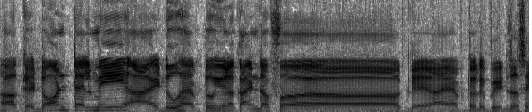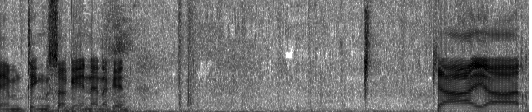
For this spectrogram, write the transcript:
Okay, don't tell me I do have to, you know, kind of. Uh, okay, I have to repeat the same things again and again. क्या यार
